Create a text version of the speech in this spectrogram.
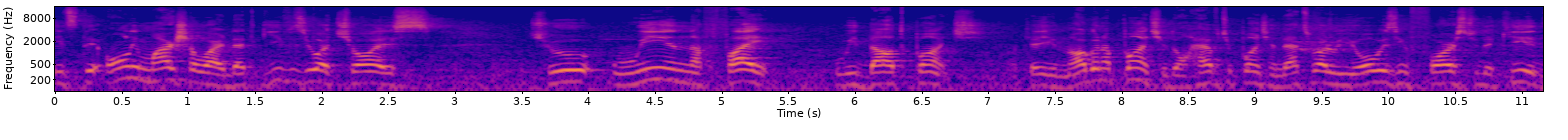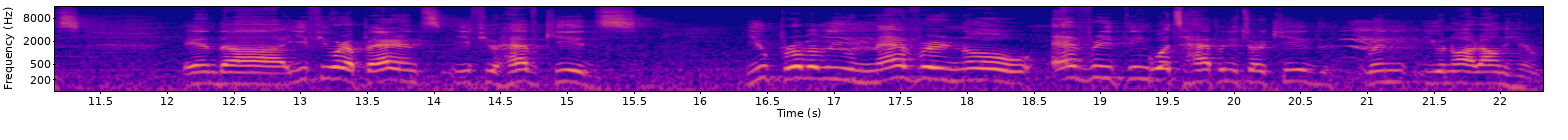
it's the only martial art that gives you a choice to win a fight without punch. Okay, you're not gonna punch. You don't have to punch, and that's what we always enforce to the kids. And uh, if you are a parent, if you have kids, you probably will never know everything what's happening to your kid when you're not around him.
